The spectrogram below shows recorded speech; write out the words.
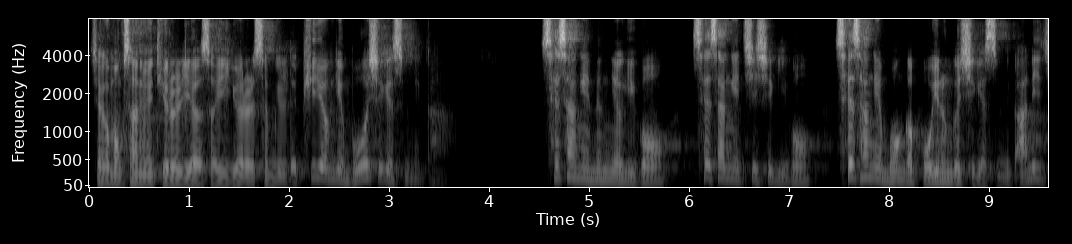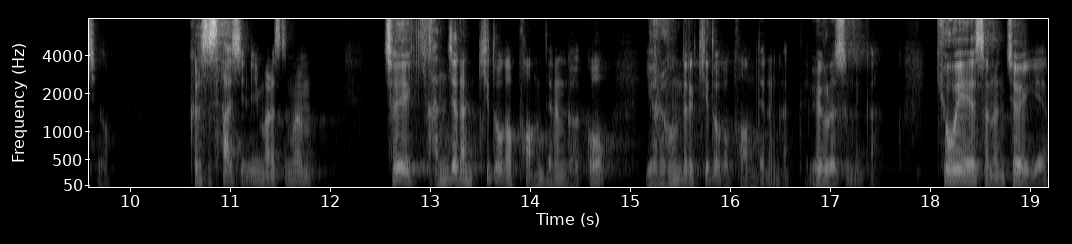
제가 목사님의 뒤를 이어서 이 교회를 섬길 때 필요한 게 무엇이겠습니까? 세상의 능력이고, 세상의 지식이고, 세상에 뭔가 보이는 것이겠습니까? 아니죠. 그래서 사실 이 말씀은 저의 간절한 기도가 포함되는 것 같고, 여러분들의 기도가 포함되는 것 같아요. 왜 그렇습니까? 교회에서는 저에게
